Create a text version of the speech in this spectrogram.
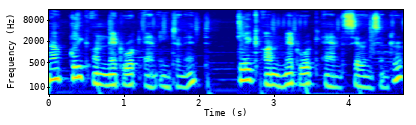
Now click on network and internet. Click on network and sharing center.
